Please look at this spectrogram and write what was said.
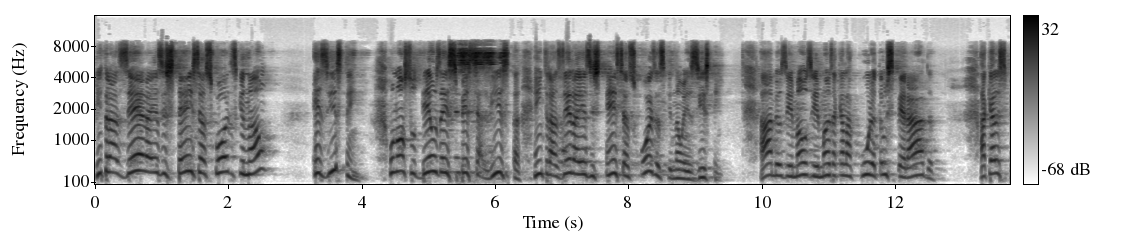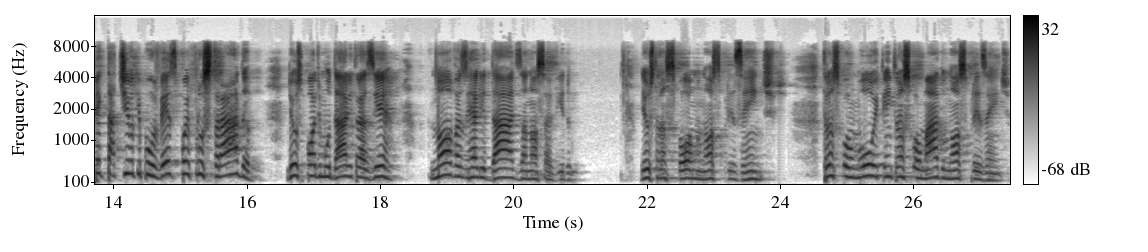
e trazer à existência as coisas que não existem. O nosso Deus é especialista em trazer à existência as coisas que não existem. Ah, meus irmãos e irmãs, aquela cura tão esperada Aquela expectativa que por vezes foi frustrada, Deus pode mudar e trazer novas realidades à nossa vida. Deus transforma o nosso presente. Transformou e tem transformado o nosso presente.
